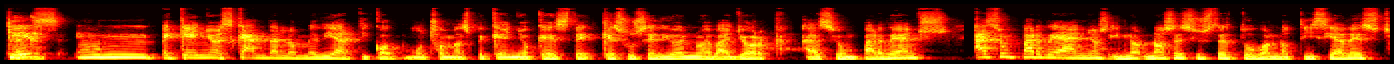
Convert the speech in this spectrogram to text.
que es un pequeño escándalo mediático, mucho más pequeño que este, que sucedió en Nueva York hace un par de años. Hace un par de años, y no, no sé si usted tuvo noticia de esto,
